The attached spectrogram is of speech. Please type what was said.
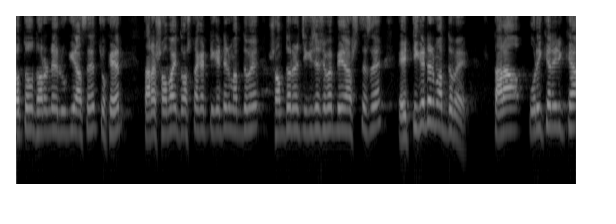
যত ধরনের রুগী আছে চোখের তারা সবাই দশ টাকার টিকিটের মাধ্যমে সব ধরনের চিকিৎসা সেবা পেয়ে আসতেছে। এই টিকিটের মাধ্যমে তারা পরীক্ষা নিরীক্ষা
